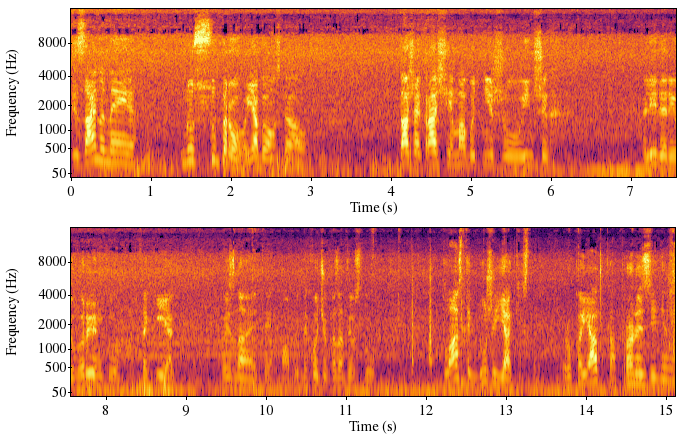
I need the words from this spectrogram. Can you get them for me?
Дизайн у неї ну, суперовий, я би вам сказав. Навіть краще, мабуть, ніж у інших лідерів ринку, такі як ви знаєте, мабуть, не хочу казати вслух. Пластик дуже якісний. Рукоятка прорезинена.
